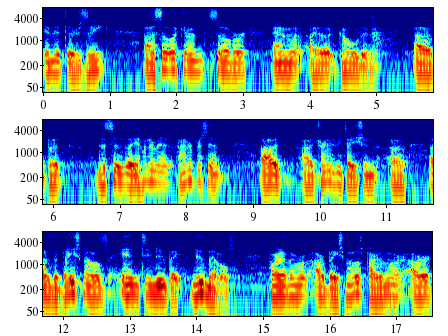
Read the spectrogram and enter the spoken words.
in it. There's zinc, silicon, silver, and gold in it. but this is a 100% transmutation of the base metals into new, new metals. Part of them are, base metals, part of them are, are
